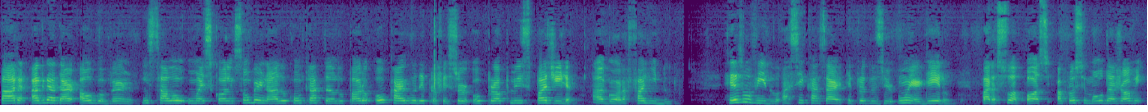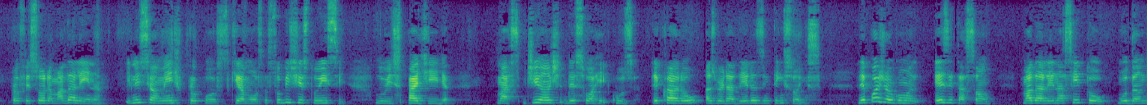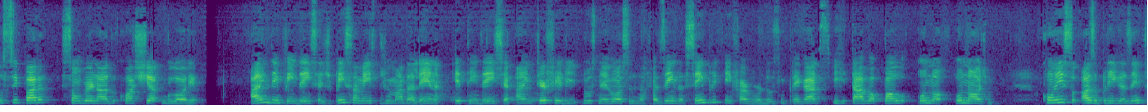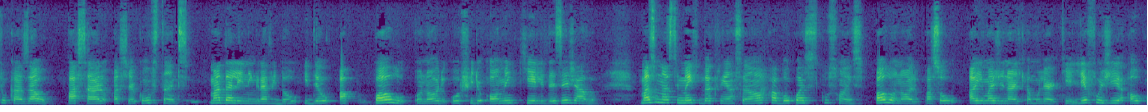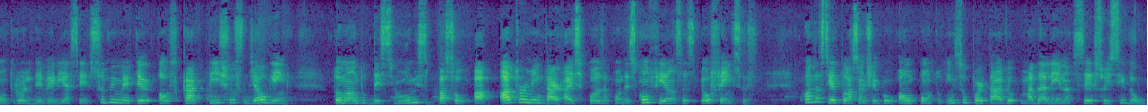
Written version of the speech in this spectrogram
Para agradar ao governo, instalou uma escola em São Bernardo, contratando para o cargo de professor o próprio Luiz Padilha, agora falido. Resolvido a se casar e produzir um herdeiro para sua posse, aproximou da jovem professora Madalena. Inicialmente propôs que a moça substituísse Luiz Padilha, mas diante de sua recusa, declarou as verdadeiras intenções. Depois de alguma hesitação, Madalena aceitou, mudando-se para São Bernardo com a tia Glória. A independência de pensamento de Madalena e tendência a interferir nos negócios da fazenda, sempre em favor dos empregados, irritava Paulo Honório. Com isso, as brigas entre o casal passaram a ser constantes. Madalena engravidou e deu a Paulo Honório o filho homem que ele desejava. Mas o nascimento da criança não acabou com as discussões. Paulo Honório passou a imaginar que a mulher que lhe fugia ao controle deveria se submeter aos caprichos de alguém. Tomando de ciúmes, passou a atormentar a esposa com desconfianças e ofensas. Quando a situação chegou a um ponto insuportável, Madalena se suicidou.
